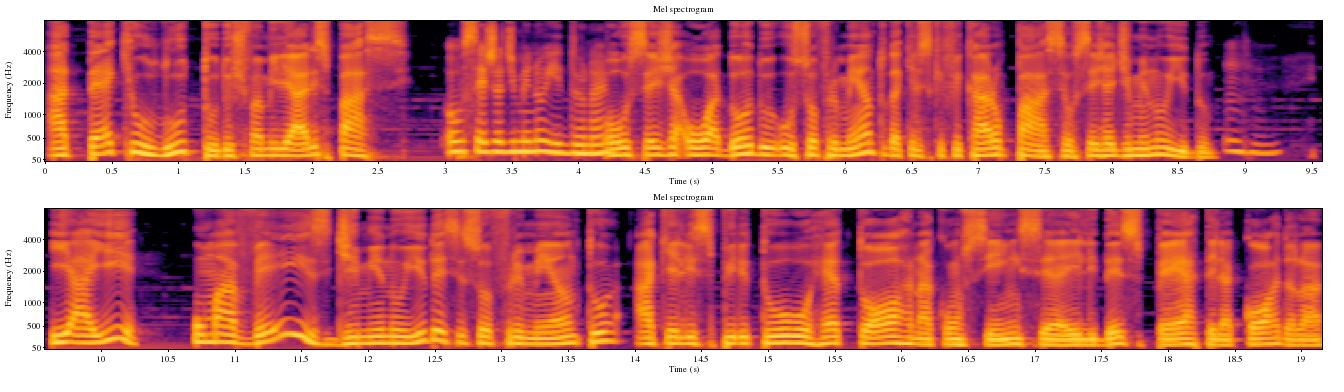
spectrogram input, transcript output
até que o luto dos familiares passe. Ou seja, diminuído, né? Ou seja, ou a dor, do, o sofrimento daqueles que ficaram passe, ou seja, diminuído. Uhum. E aí, uma vez diminuído esse sofrimento, aquele espírito retorna à consciência, ele desperta, ele acorda lá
